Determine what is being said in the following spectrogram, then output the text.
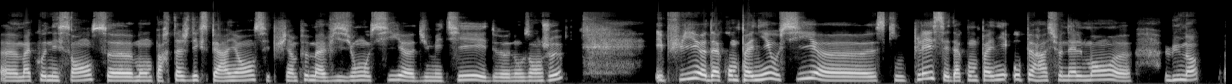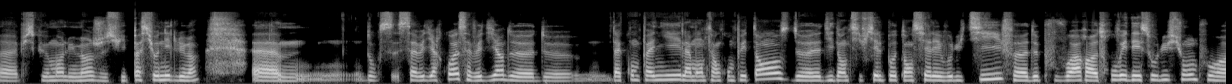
ma connaissance, mon partage d'expérience et puis un peu ma vision aussi du métier et de nos enjeux. Et puis d'accompagner aussi, ce qui me plaît, c'est d'accompagner opérationnellement l'humain euh, puisque moi, l'humain, je suis passionnée de l'humain. Euh, donc, ça veut dire quoi? Ça veut dire d'accompagner la montée en compétences, d'identifier le potentiel évolutif, euh, de pouvoir trouver des solutions pour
